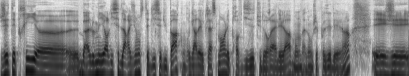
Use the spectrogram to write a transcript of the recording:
J'ai été pris, euh, bah, le meilleur lycée de la région, c'était le lycée du Parc. On regardait les classements, les profs disaient tu devrais aller là. Bon, bah, donc j'ai posé des. Hein, et j'ai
